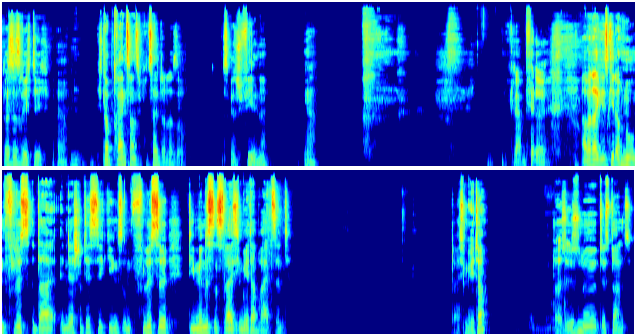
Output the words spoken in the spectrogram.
Das ist richtig. Ja. Ich glaube 23 Prozent oder so. Das ist ganz schön viel, ne? ja. Knapp ein Viertel. Aber da, es geht auch nur um Flüsse, da in der Statistik ging es um Flüsse, die mindestens 30 Meter breit sind. 30 Meter? Das ist eine Distanz.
